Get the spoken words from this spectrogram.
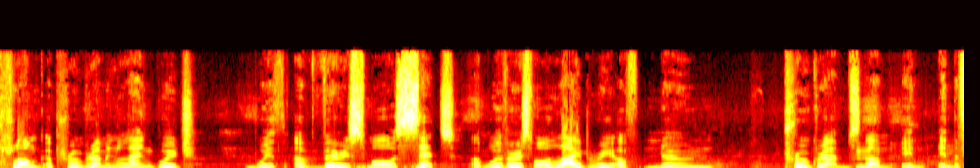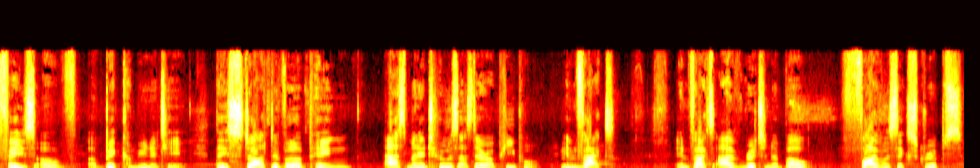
plonk a programming language with a very small set, uh, with a very small library of known programs mm. um, in in the face of a big community. They start developing as many tools as there are people. Mm. In fact, in fact, I've written about five or six scripts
